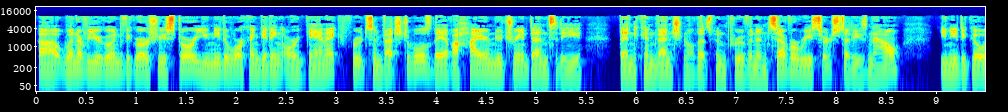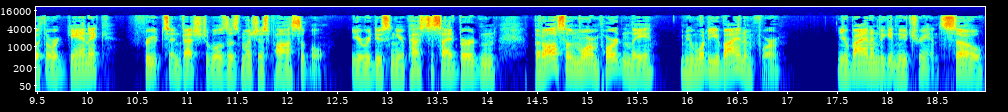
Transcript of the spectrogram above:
uh, whenever you're going to the grocery store, you need to work on getting organic fruits and vegetables. They have a higher nutrient density than conventional. That's been proven in several research studies now. You need to go with organic fruits and vegetables as much as possible. You're reducing your pesticide burden, but also, more importantly, I mean, what are you buying them for? You're buying them to get nutrients. So,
